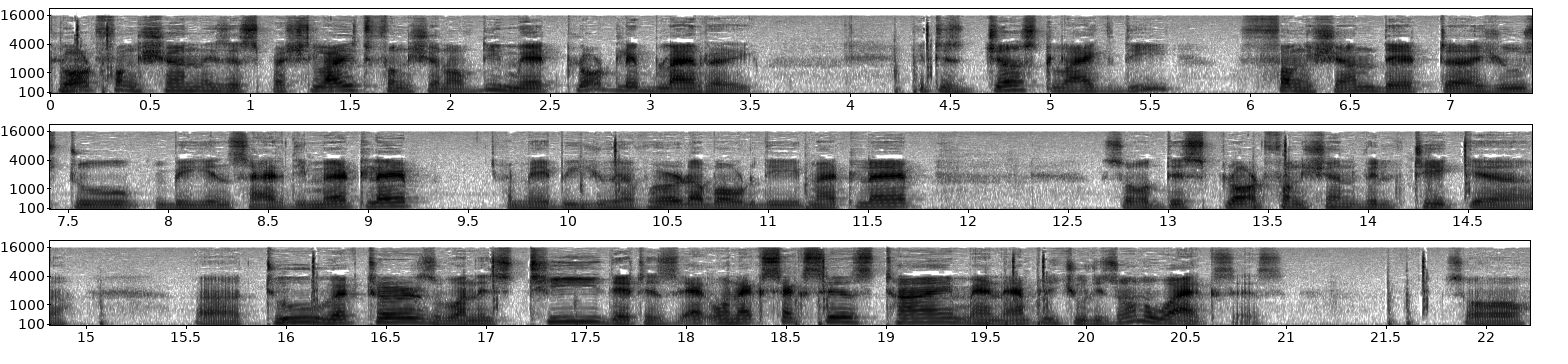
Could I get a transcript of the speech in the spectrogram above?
plot function is a specialized function of the matplotlib library it is just like the function that uh, used to be inside the MATLAB. Maybe you have heard about the MATLAB. So this plot function will take uh, uh, two vectors. One is t that is on x-axis time and amplitude is on y-axis. So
